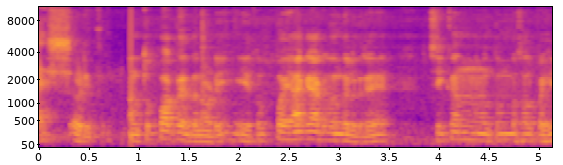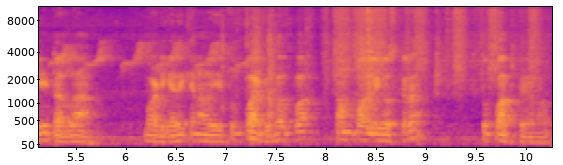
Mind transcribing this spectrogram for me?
ಐಸ್ ಹೊಡಿತು ನಾನು ತುಪ್ಪ ಹಾಕ್ತಾ ಇದ್ದೆ ನೋಡಿ. ಈ ತುಪ್ಪ ಯಾಕೆ ಹಾಕೋದು ಅಂತ ಹೇಳಿದರೆ ಚಿಕನ್ ತುಂಬ ಸ್ವಲ್ಪ ಹೀಟ್ ಅಲ್ಲ ಬಾಡಿಗೆ ಅದಕ್ಕೆ ನಾವು ಈ ತುಪ್ಪ ಹಾಕಿ ಸ್ವಲ್ಪ ತಂಪಾಗಲಿಗೋಸ್ಕರ ತುಪ್ಪ ಹಾಕ್ತೇವೆ ನಾವು.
